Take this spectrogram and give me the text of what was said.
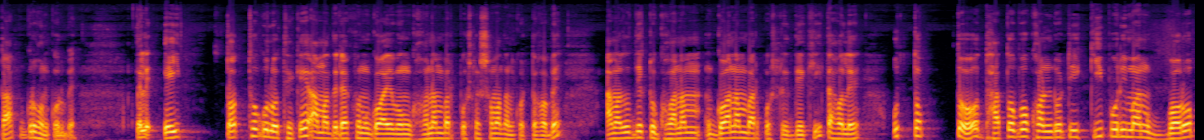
তাপ গ্রহণ করবে। তাহলে এই তথ্যগুলো থেকে আমাদের এখন গ এবং ঘ নাম্বার প্রশ্নের সমাধান করতে হবে। আমরা যদি একটু ঘ নাম, গ নাম্বার প্রশ্নটি দেখি, তাহলে উত্তপ্ত ধাতব খণ্ডটি কি পরিমাণ বরফ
